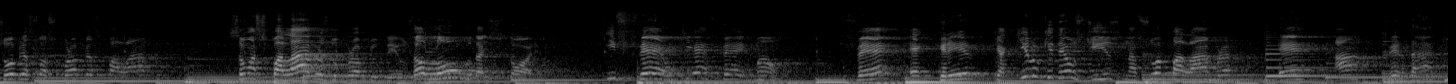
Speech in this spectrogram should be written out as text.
sobre as suas próprias palavras. São as palavras do próprio Deus ao longo da história. E fé, o que é fé, irmão? Fé é crer que aquilo que Deus diz na Sua palavra é a verdade,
